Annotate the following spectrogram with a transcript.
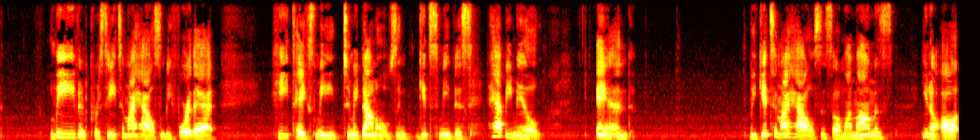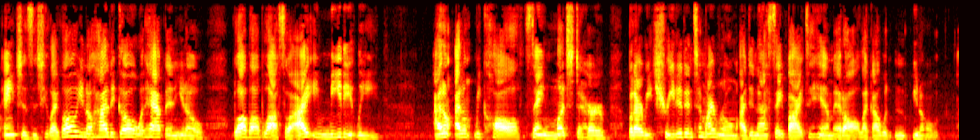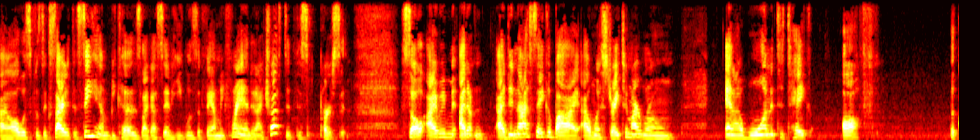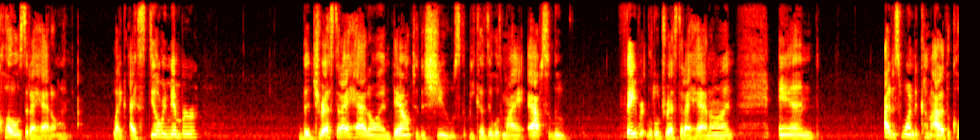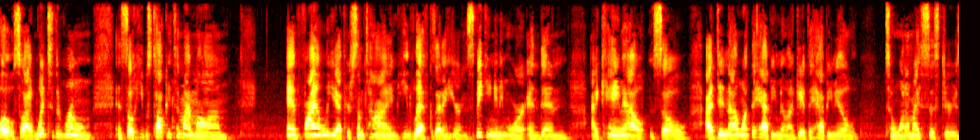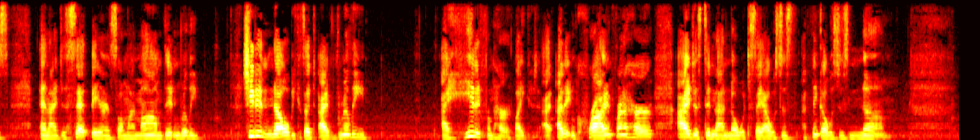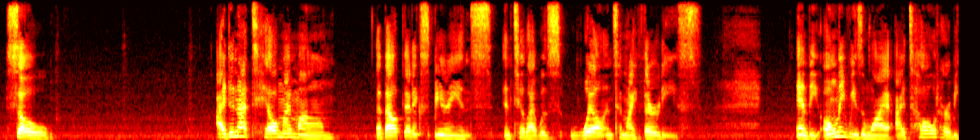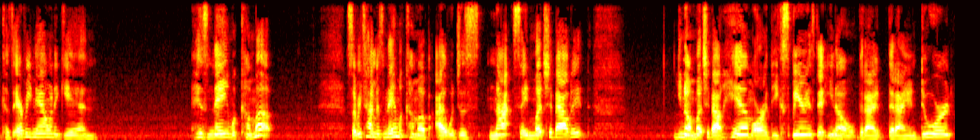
leave and proceed to my house and before that he takes me to McDonald's and gets me this Happy Meal. And we get to my house, and so my mom is, you know, all anxious, and she like, oh, you know, how did it go? What happened? You know, blah blah blah. So I immediately, I don't, I don't recall saying much to her, but I retreated into my room. I did not say bye to him at all, like I would, you know, I always was excited to see him because, like I said, he was a family friend and I trusted this person. So I rem- I don't I did not say goodbye. I went straight to my room, and I wanted to take off the clothes that I had on. Like I still remember the dress that I had on down to the shoes because it was my absolute favorite little dress that I had on, and I just wanted to come out of the clothes. So I went to the room, and so he was talking to my mom. And finally, after some time, he left because I didn't hear him speaking anymore. And then I came out. And so I did not want the Happy Meal. I gave the Happy Meal to one of my sisters. And I just sat there. And so my mom didn't really, she didn't know because I, I really, I hid it from her. Like, I, I didn't cry in front of her. I just did not know what to say. I was just, I think I was just numb. So I did not tell my mom about that experience until I was well into my 30s. And the only reason why I told her because every now and again his name would come up. So every time his name would come up, I would just not say much about it. You know, much about him or the experience that, you know, that I that I endured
